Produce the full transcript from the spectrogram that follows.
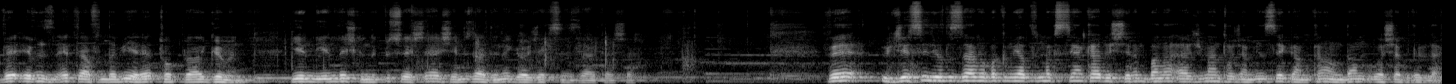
ve evinizin etrafında bir yere toprağa gömün. 20-25 günlük bir süreçte her şeyin düzeldiğini göreceksiniz arkadaşlar. Ve ücretsiz yıldızlarla bakım yaptırmak isteyen kardeşlerim bana Ercüment Hocam Instagram kanalından ulaşabilirler.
